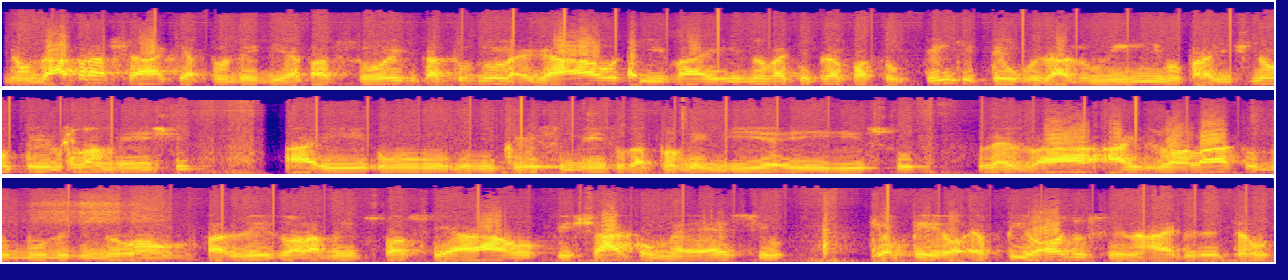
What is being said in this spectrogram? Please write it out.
não dá para achar que a pandemia passou e que está tudo legal que vai, não vai ter preocupação. Tem que ter o cuidado mínimo para a gente não ter novamente aí um, um, crescimento da pandemia e isso levar a isolar todo mundo de novo, fazer isolamento social, fechar comércio, que é o pior, é o pior dos cenários. Então,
